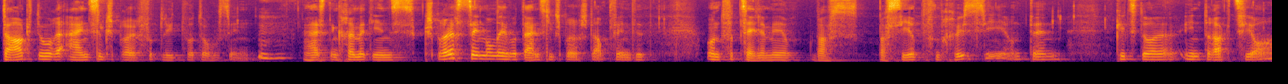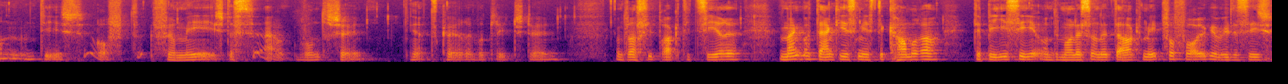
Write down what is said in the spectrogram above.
Tag durch ein Einzelgespräch von den Leuten, die da sind. Mhm. Das heisst, dann kommen die ins Gesprächszimmer, wo das Einzelgespräch stattfindet, und erzählen mir, was passiert auf dem Küssi und dann gibt es da Interaktion und die ist oft, für mich ist das auch wunderschön, ja, zu hören, wo die Leute stehen und was sie praktizieren. manchmal denke ich, es müsste die Kamera dabei sein und mal so einen Tag mitverfolgen, weil es ist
